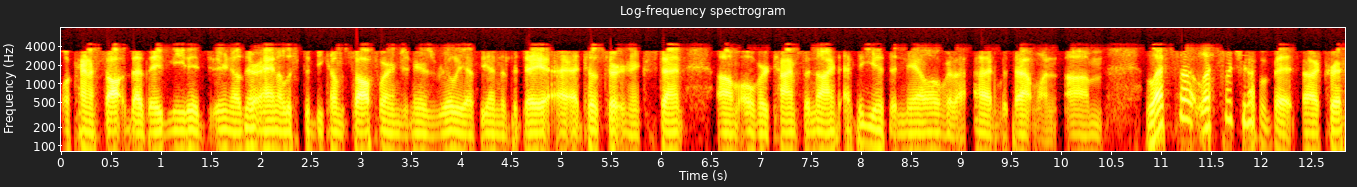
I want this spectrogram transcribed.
what kind of thought that they needed, you know, their analysts to become software engineers really at the end of the day uh, to a certain extent um, over time. So no, I, I think you hit the nail over the head with that one. Um, Let's uh, let's switch it up a bit, uh, Chris.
